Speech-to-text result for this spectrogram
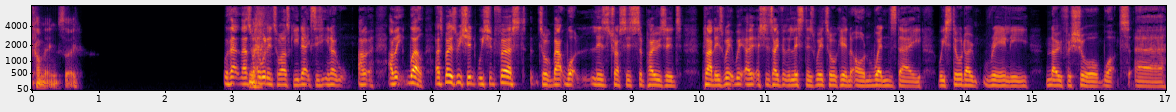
coming so well, that, that's what I wanted to ask you next. Is you know, I, I, mean, well, I suppose we should we should first talk about what Liz Truss's supposed plan is. We, we, I should say for the listeners, we're talking on Wednesday. We still don't really know for sure what uh,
